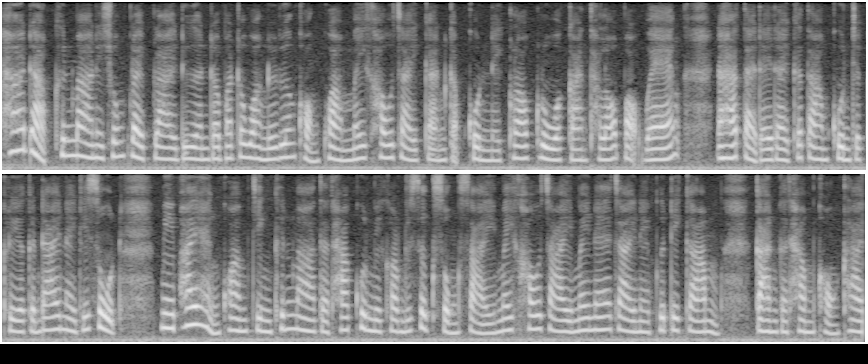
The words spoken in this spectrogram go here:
ห้าดาบขึ้นมาในช่วงปลายปลายเดือนระมัดระวังในเรื่องของความไม่เข้าใจกันกับคนในครอบครัวการทะเลาะเบาะแว้งนะคะแต่ใด ๆ ก็ตามคุณจะเคลียร์กันได้ในที่สุด มีไพ่แห่งความจริงขึ้นมา แต่ถ้าคุณมีความรู้สึกสงสัยไม่เข้าใจไม่แน่ใจในพฤติกรรม การกระทำของใคร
